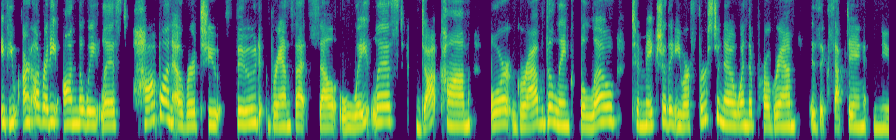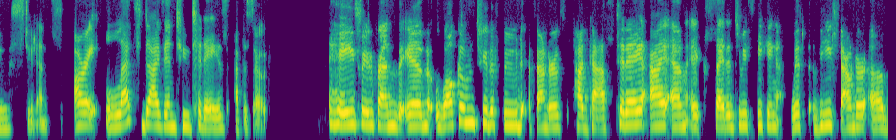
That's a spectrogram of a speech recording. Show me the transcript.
If you aren't already on the wait list, hop on over to Food Brands That Sell waitlist.com or grab the link below to make sure that you are first to know when the program is accepting new students. All right, let's dive into today's episode. Hey, food friends, and welcome to the Food Founders Podcast. Today, I am excited to be speaking with the founder of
